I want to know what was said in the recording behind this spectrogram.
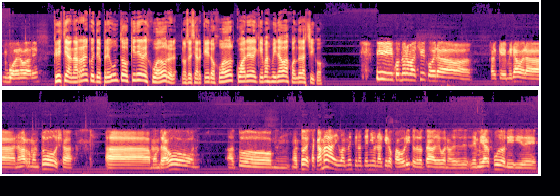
Bueno, dale. Cristian, arranco y te pregunto, ¿quién era el jugador, no sé si arquero o jugador, cuál era el que más mirabas cuando eras chico? Y cuando era más chico era, al que miraba era Navarro Montoya, a Mondragón, a todo a toda esa camada, igualmente no tenía un arquero favorito, trataba de bueno de, de mirar fútbol y, y de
